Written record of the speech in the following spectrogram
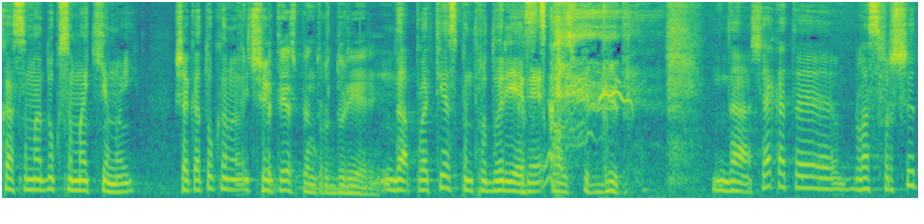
ca să mă duc să mă chinui. Și că tu când... Și, plătești pentru durere. Da, plătesc pentru durere. Să-ți pe gât. da, și că te, la sfârșit,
